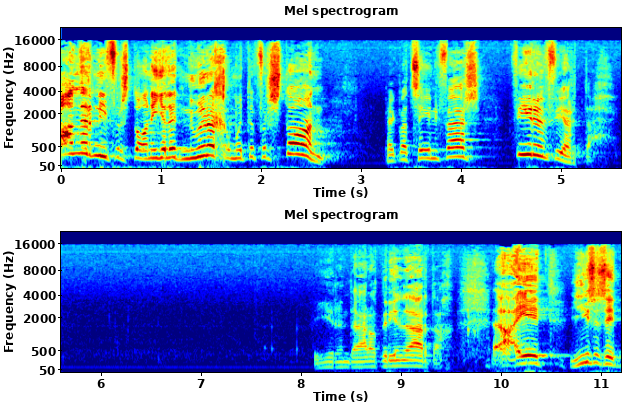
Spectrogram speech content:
ander nie verstaan nie. Julle het nodig om dit te verstaan. Kyk wat sê in vers 44. 34 33. Hy het Jesus het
